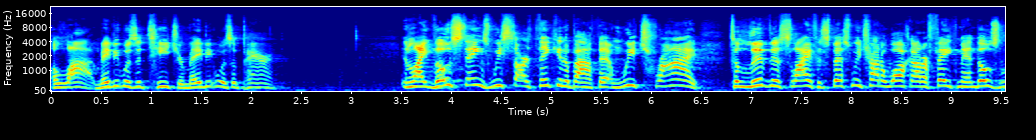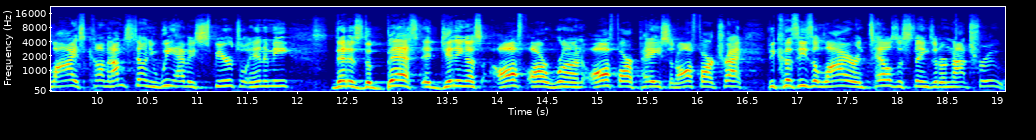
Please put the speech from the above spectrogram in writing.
a lot, maybe it was a teacher, maybe it was a parent. And like those things, we start thinking about that and we try to live this life, especially when we try to walk out our faith, man, those lies come. And I'm just telling you, we have a spiritual enemy that is the best at getting us off our run, off our pace, and off our track because he's a liar and tells us things that are not true.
